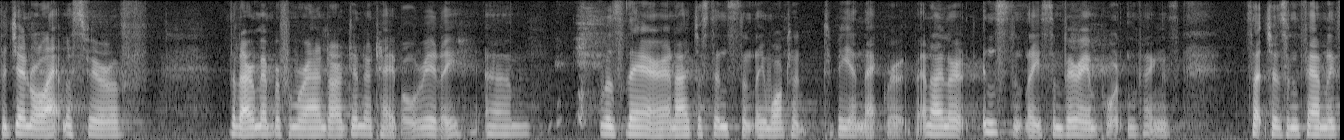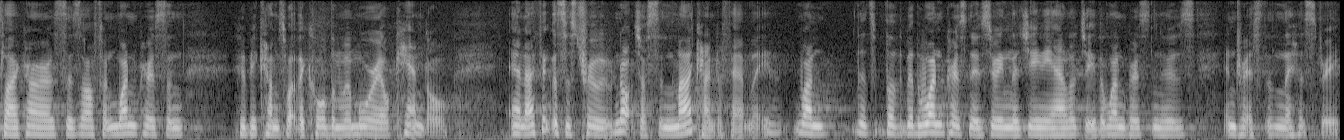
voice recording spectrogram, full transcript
the general atmosphere of that I remember from around our dinner table, really, um, was there, and I just instantly wanted to be in that group. And I learned instantly some very important things, such as in families like ours, there's often one person who becomes what they call the memorial candle. And I think this is true not just in my kind of family. One the, the, the one person who's doing the genealogy, the one person who's interested in the history,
